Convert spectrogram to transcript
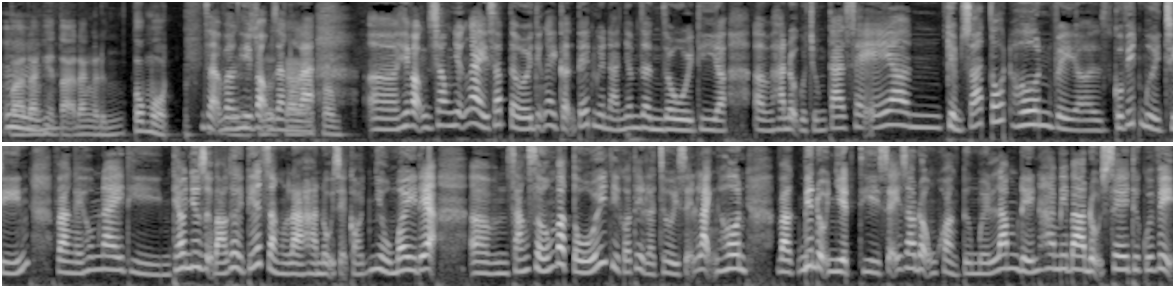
và ừ. đang hiện tại đang là đứng top 1 dạ vâng hy vọng rằng là không Uh, hy vọng trong những ngày sắp tới, những ngày cận Tết Nguyên đán nhâm dần rồi thì uh, Hà Nội của chúng ta sẽ uh, kiểm soát tốt hơn về uh, Covid-19 và ngày hôm nay thì theo như dự báo thời tiết rằng là Hà Nội sẽ có nhiều mây đấy ạ. Uh, sáng sớm và tối thì có thể là trời sẽ lạnh hơn và biên độ nhiệt thì sẽ dao động khoảng từ 15 đến 23 độ C thưa quý vị.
